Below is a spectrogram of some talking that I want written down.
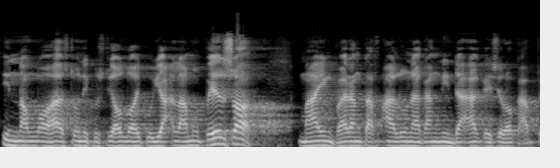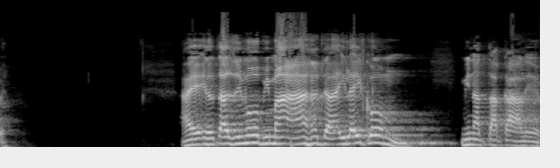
Innallaha astuni Gusti Allah iku ya'lamu pirsa maing barang taf'aluna kang nindakake sira kabeh. Ai iltazimu bima ahda ilaikum minat takalif.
